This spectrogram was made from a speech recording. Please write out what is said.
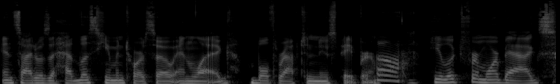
Inside was a headless human torso and leg, both wrapped in newspaper. Oh, He looked for more bags.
